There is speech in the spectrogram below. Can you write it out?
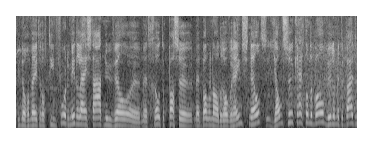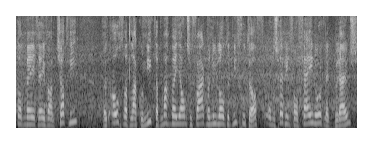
Die nog een meter of tien voor de middenlijn staat. Nu wel uh, met grote passen met ballen al eroverheen. Snelt. Jansen krijgt dan de bal. Wil hem met de buitenkant meegeven aan Chatli. Het oogt wat laconiek. Dat mag bij Jansen vaak. Maar nu loopt het niet goed af. Onderschepping van Feyenoord met Bruins.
